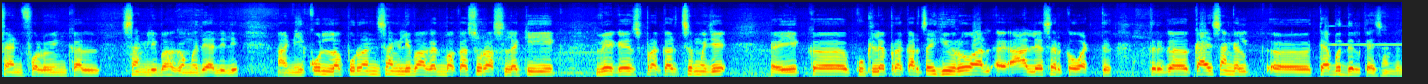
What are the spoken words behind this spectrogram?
फॅन फॉलोईंग काल सांगली भागामध्ये आलेली. आणि कोल्हापूर आणि सांगली भागात बकासूर असला की एक वेगळ्याच प्रकारचं म्हणजे अ, एक अ, कुठल्या प्रकारचं हिरो आल आल्यासारखं वाटतं. तर अ, काय सांगाल? अ, त्याबद्दल काय सांगाल?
